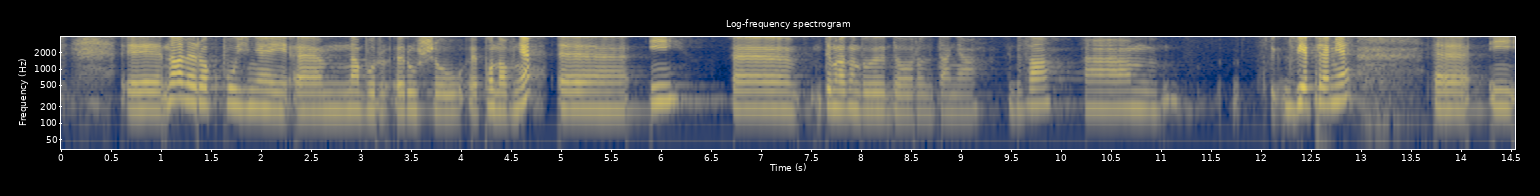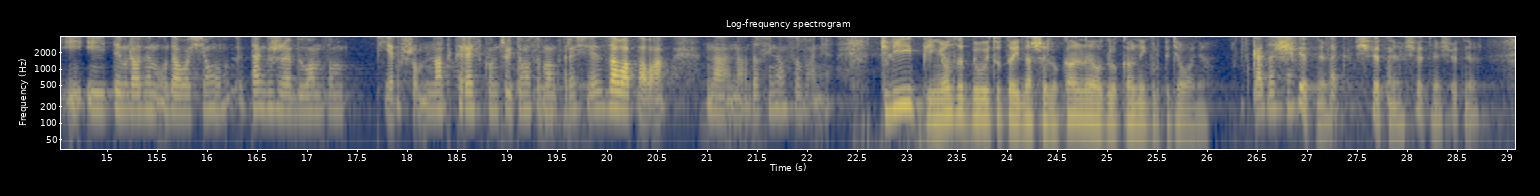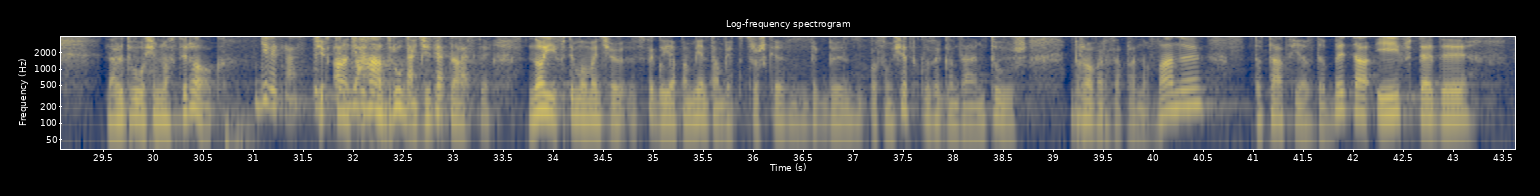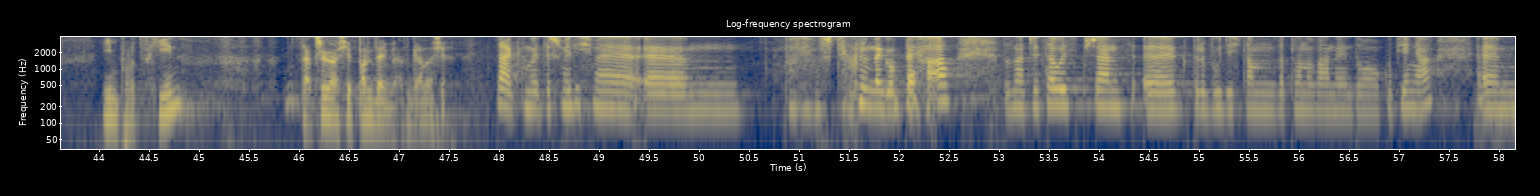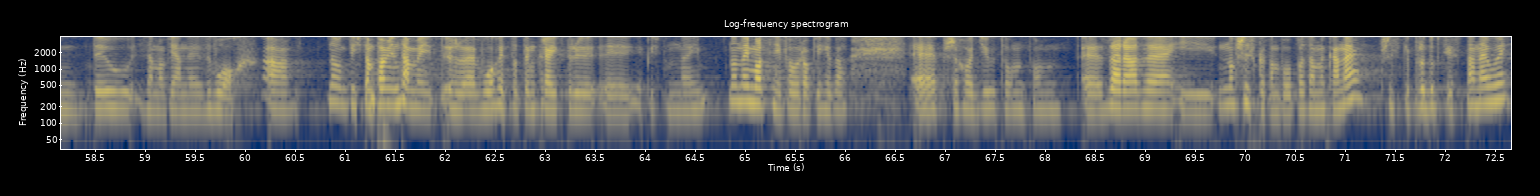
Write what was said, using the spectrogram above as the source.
E, No ale rok później nabór ruszył ponownie i tym razem były do rozdania dwa, dwie premie E, i, i, i tym razem udało się tak, że byłam tą pierwszą nad kreską, czyli tą osobą, która się załapała na, na dofinansowanie. Czyli pieniądze były tutaj nasze lokalne od lokalnej grupy działania. Zgadza się? Świetnie, Tak. świetnie, Tak. świetnie, świetnie. No ale to był 18 rok. 19. Dzie- w tym a, aha, 19, drugi, tak, tak, 19. No i w tym momencie, z tego ja pamiętam, ja tu troszkę jakby po sąsiedzku zaglądałem, tu już browar zaplanowany, dotacja zdobyta i wtedy import z Chin. Zaczyna się pandemia, zgadza się? Tak, my też mieliśmy, em, powiem, szczególnego pecha. To znaczy cały sprzęt, e, który był gdzieś tam zaplanowany do kupienia, był zamawiany z Włoch. A no, gdzieś tam pamiętamy, że Włochy to ten kraj, który e, jakoś tam naj, no, najmocniej w Europie chyba e, przechodził tą, tą e, zarazę i no, wszystko tam było pozamykane, wszystkie produkcje stanęły.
